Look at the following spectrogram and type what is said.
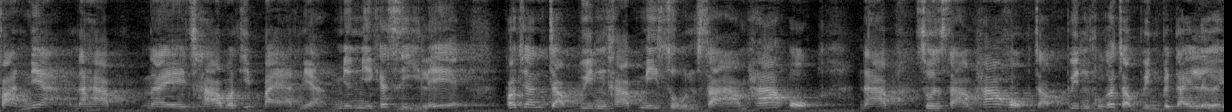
ฝันเนี่ยนะครับ ในเช้าวันที่ 8 เนี่ยมันมีแค่ 4 เลข เพราะฉะนั้นจับวินครับมี 0 3 5 6 นะครับ 0 3 5 6 จับวินคุณก็จับวินไปได้เลย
